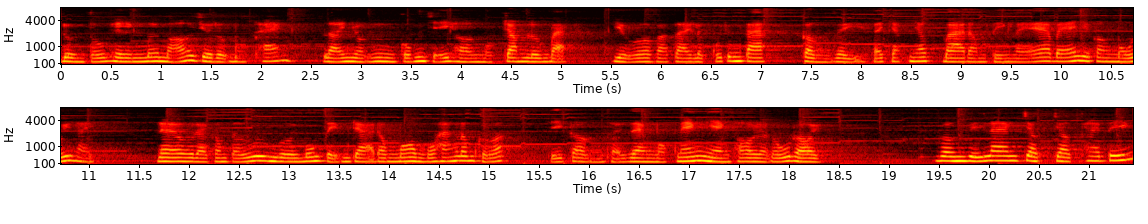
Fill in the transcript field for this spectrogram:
Đường Tử Hiền mới mở chưa được một tháng, lợi nhuận cũng chỉ hơn 100 lượng bạc. Dựa vào tài lực của chúng ta, cần gì phải chấp nhất ba đồng tiền lẻ bé như con mũi này. Nếu đại công tử người muốn tiệm trà đồng môn của hắn đóng cửa, chỉ cần thời gian một nén nhàn thôi là đủ rồi. Vân Vị Lan chật chật hai tiếng,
